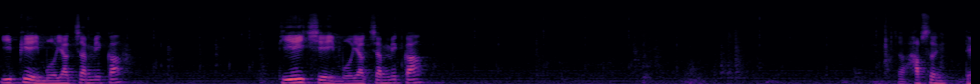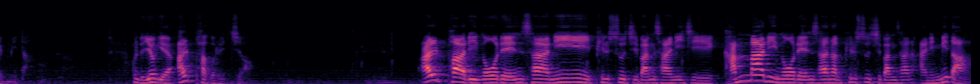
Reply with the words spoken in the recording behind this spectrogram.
EPA 뭐 약자입니까? DHA 뭐 약자입니까? 자, 합성됩니다. 그런데 여기에 알파 그랬죠. 알파리노렌산이 필수 지방산이지 감마리노렌산은 필수 지방산 아닙니다.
